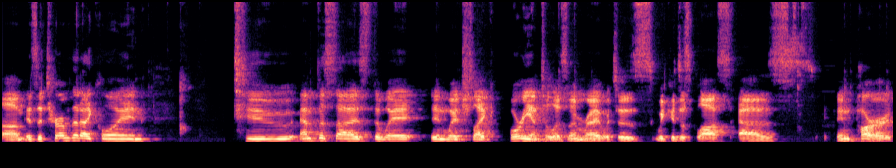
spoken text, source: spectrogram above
um, is a term that I coin to emphasize the way in which like Orientalism, right, which is we could just gloss as in part,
